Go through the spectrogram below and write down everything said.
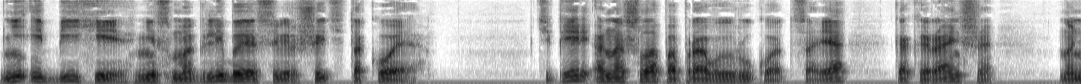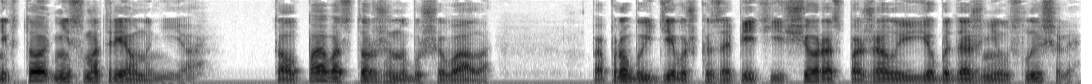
ни Эбихи не смогли бы совершить такое. Теперь она шла по правую руку от царя, как и раньше, но никто не смотрел на нее. Толпа восторженно бушевала. Попробуй девушка запеть еще раз, пожалуй, ее бы даже не услышали.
